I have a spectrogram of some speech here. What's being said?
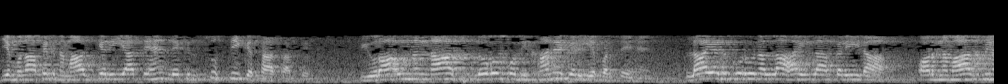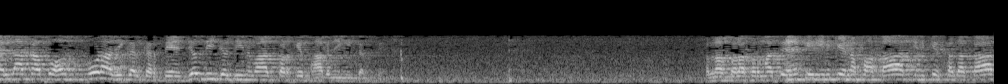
یہ منافق نماز کے لیے آتے ہیں، لیکن سستی کے ساتھ آتے ہیں۔ یورا الناس، لوگوں کو دکھانے کے لیے پڑھتے ہیں۔ لا قرون اللہ اللہ کلیلہ اور نماز میں اللہ کا بہت تھوڑا ذکر کرتے ہیں، جلدی جلدی نماز پڑھ کے بھاگنے کی کرتے ہیں۔ اللہ تعالیٰ فرماتے ہیں کہ ان کے نفاقات، ان کے صدقات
